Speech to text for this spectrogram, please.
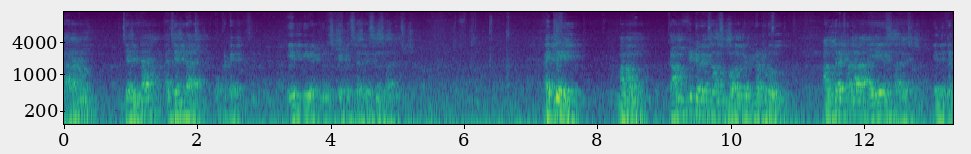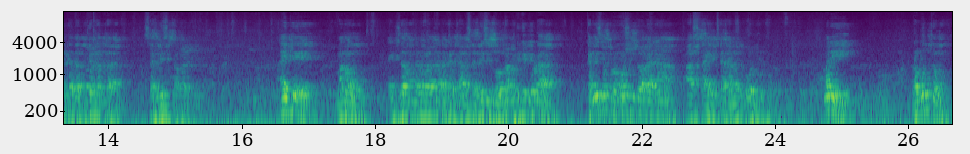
కారణం జెండా అజెండా ఒకటే ఏపీ అడ్మినిస్ట్రేటివ్ సర్వీసెస్ సాధించడం అయితే మనం కాంపిటేటివ్ ఎగ్జామ్స్ మొదలుపెట్టినప్పుడు అందరికలా అలా ఐఏఎస్ సాధించడం ఎందుకంటే అది అత్యున్నత సర్వీస్ కాబట్టి. అయితే మనం ఎగ్జామ్ తర్వాత రకరకాల సర్వీసులు ఉన్నప్పటికీ కూడా కనీసం ప్రమోషన్ ద్వారా ఆ స్థాయి చేరాలని కోరుకుంటున్నాం. మరి ప్రభుత్వం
